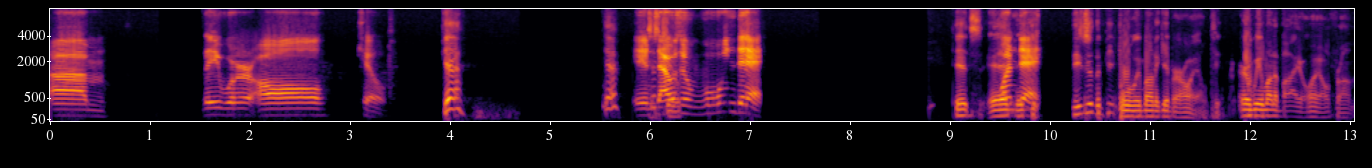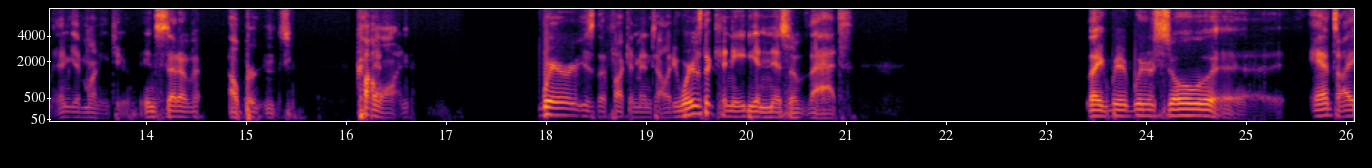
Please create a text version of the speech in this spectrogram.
Um, they were all killed. Yeah. Yeah, and that was killed. in one day. It's One day. These are the people we want to give our oil to, or we want to buy oil from and give money to, instead of Albertans. Come on. Where is the fucking mentality? Where's the Canadianness of that? Like we're we're so uh, anti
